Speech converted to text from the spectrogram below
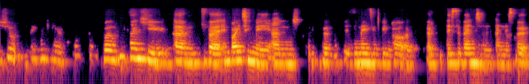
Sure. Well, thank you um for inviting me and it's amazing to be part of of this event and and this book.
